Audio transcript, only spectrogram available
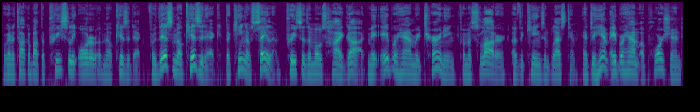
We're going to talk about the priestly order of Melchizedek. For this Melchizedek, the king of Salem, priest of the Most High God, made Abraham returning from a slaughter of the kings and blessed him. And to him Abraham apportioned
